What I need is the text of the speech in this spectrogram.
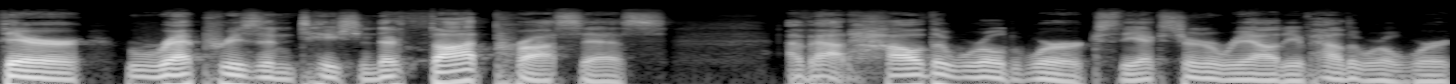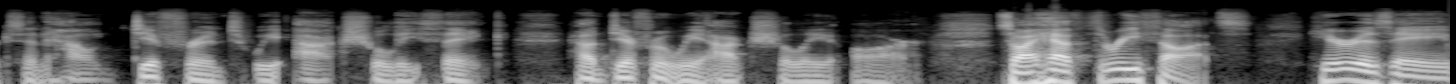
their representation, their thought process about how the world works, the external reality of how the world works, and how different we actually think, how different we actually are. So I have three thoughts. Here is a,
